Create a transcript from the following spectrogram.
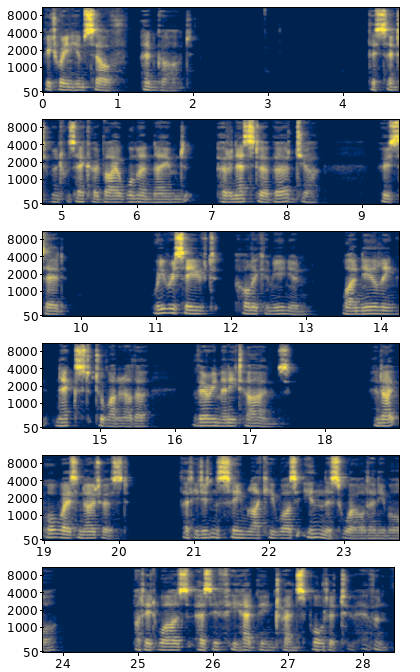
between himself and God. This sentiment was echoed by a woman named Ernesta Bergia, who said, We received Holy Communion while kneeling next to one another very many times, and I always noticed that he didn't seem like he was in this world anymore, but it was as if he had been transported to heaven.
